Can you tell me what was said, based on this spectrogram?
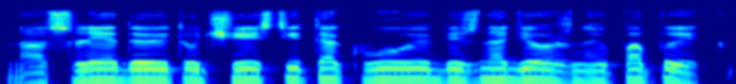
Но следует учесть и такую безнадежную попытку.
